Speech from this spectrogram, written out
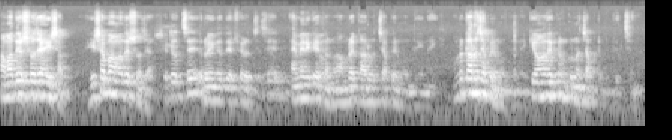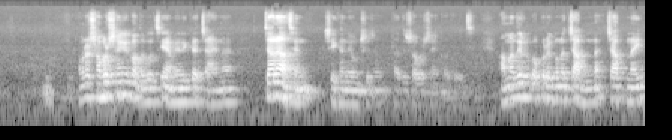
আমাদের সোজা হিসাব। হিসাব আমাদের সোজা। সেটা হচ্ছে রোহিঙ্গাদের ফেরত যেতে আমেরিকা কেন? আমরা কারও চাপের মধ্যেই নাই। আমরা কারও চাপের মধ্যে নেই। কেউ আমাদের কোনো কোনো চাপটা দিচ্ছে না। আমরা সবার সঙ্গে কথা বলছি। আমেরিকা, চায়না যারা আছেন, সেখানে অংশীজন, তাদের সবার সঙ্গে কথা বলছি। আমাদের ওপরে কোনো চাপ না চাপ নাই।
